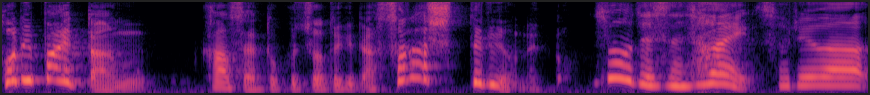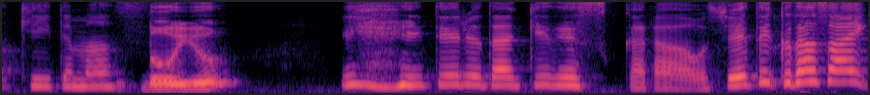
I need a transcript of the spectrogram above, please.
鶏白湯関西特徴的だ。それは知ってるよねと。そうですね。はい。それは聞いてます。どういう？聞いてるだけですから教えてください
